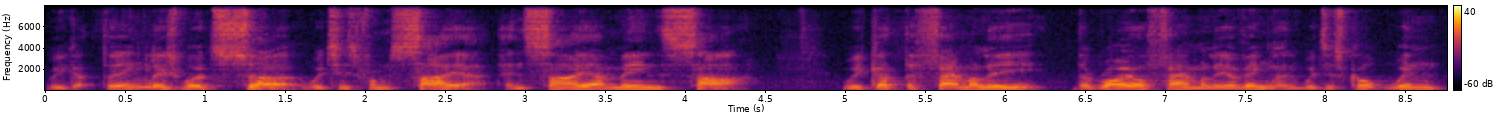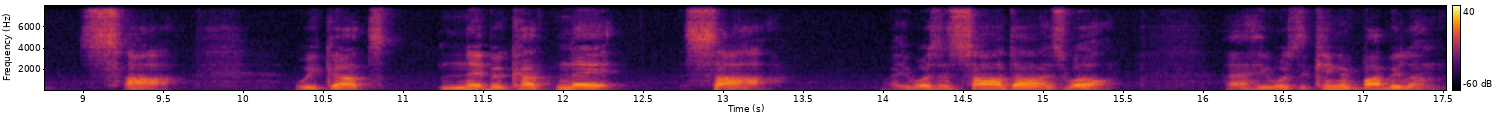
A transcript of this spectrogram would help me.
We got the English word Sir, which is from sire, and sire means Tsar. We got the family, the royal family of England, which is called Windsor. We got Nebuchadnezzar. He was a Sardar as well. Uh, he was the king of Babylon.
